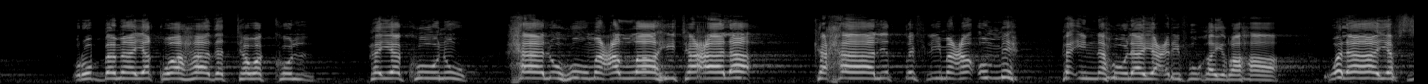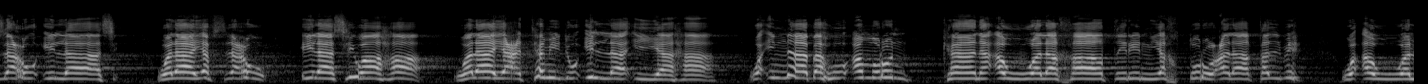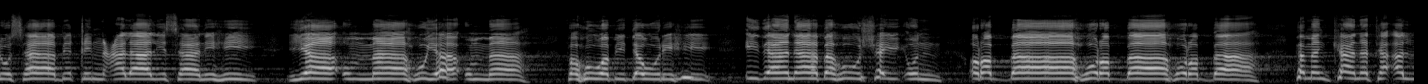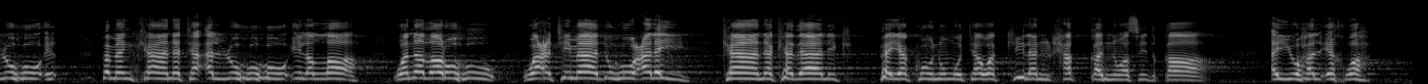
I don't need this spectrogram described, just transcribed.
ربما يقوى هذا التوكل فيكون حاله مع الله تعالى كحال الطفل مع أمه فإنه لا يعرف غيرها ولا يفزع إلى ولا يفزع إلى سواها ولا يعتمد إلا إياها وإن نابه أمر كان أول خاطر يخطر على قلبه وأول سابق على لسانه يا أماه يا أماه فهو بدوره إذا نابه شيء رباه رباه رباه. فمن كان تأله فمن كان تألهه إلى الله ونظره واعتماده عليه كان كذلك فيكون متوكلا حقا وصدقا. أيها الإخوة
